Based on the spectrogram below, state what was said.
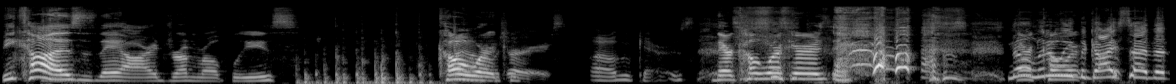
Because they are, drum roll please, co workers. Oh, who cares? They're co. No, They're literally, co-wor- the guy said that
